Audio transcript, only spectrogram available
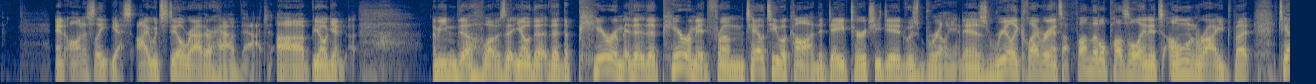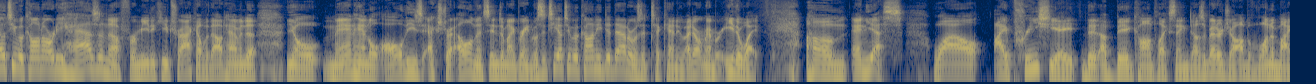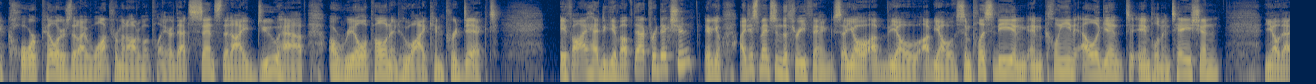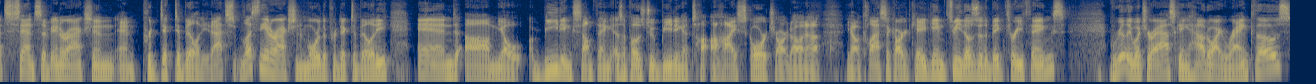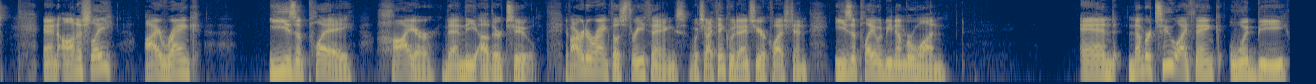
And honestly, yes, I would still rather have that. Uh, you know, again, I mean, the, what was it? You know, the the, the pyramid, the, the pyramid from Teotihuacan that Dave Turczi did was brilliant and it's really clever. And it's a fun little puzzle in its own right. But Teotihuacan already has enough for me to keep track of without having to, you know, manhandle all these extra elements into my brain. Was it Teotihuacan he did that, or was it Tekhenu? I don't remember. Either way, um, and yes, while I appreciate that a big complex thing does a better job of one of my core pillars that I want from an Automa player, that sense that I do have a real opponent who I can predict. If I had to give up that prediction, if, you know, I just mentioned the three things, you know, uh, you know, uh, you know, simplicity and, and clean, elegant implementation, you know, that sense of interaction and predictability. That's less the interaction, more the predictability, and um, you know, beating something as opposed to beating a, t- a high score chart on a you know classic arcade game. To me, those are the big three things. Really, what you're asking, how do I rank those? And honestly, I rank ease of play higher than the other two. If I were to rank those three things, which I think would answer your question, ease of play would be number one. And number two, I think, would be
